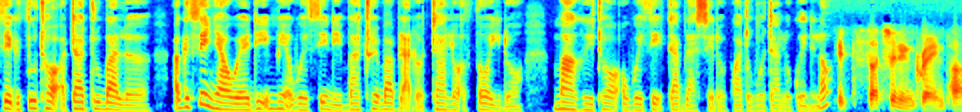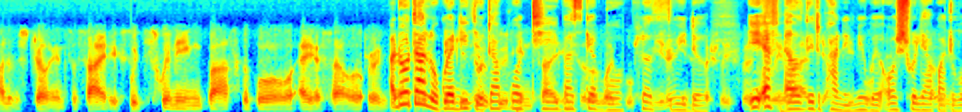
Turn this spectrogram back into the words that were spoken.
စစ်ကသူထော့အတတူပါလအကစိညာဝဲဒီအမေအဝဲစစ်နေဘာထွဲပါပလာတော့တာလော့အသောဤတော့ မာဂီထောအဝဲစစ်တပ်လာစေတော့ပွာတဝတာလို့ကွေးနေလော It's such an ingrained part of Australian society with swimming, basketball, AFL, for example. အဒိုတာလိုကွဲ It ဒီ gives ဆို you a တာ good ပေါ်တီ insight into ဘတ်စကတ်ဘော the local plus community, 3 especially for AFL really ဒီ large ဖာနေ young မြေဝဲ people. ဩစတြေးလျ Some ပါ of တ these ဝ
